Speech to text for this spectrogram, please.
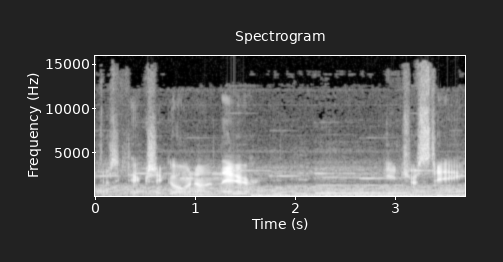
if there's a connection going on there. Interesting.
